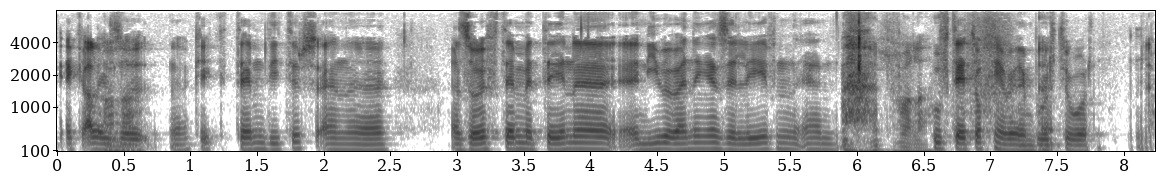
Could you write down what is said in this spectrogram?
Ik, allee, voilà. zo, kijk, Tim Dieters en, uh, en zo heeft Tim meteen een nieuwe wending in zijn leven en voilà. hoeft hij toch geen wijnboer te worden. Ja.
